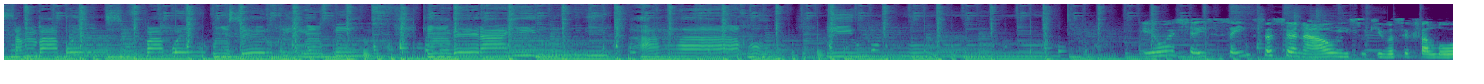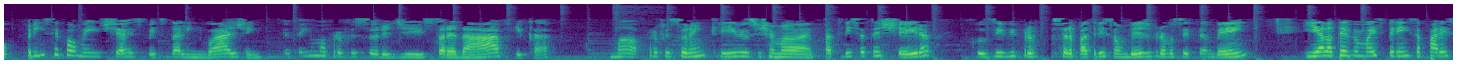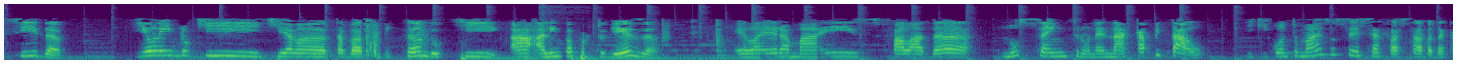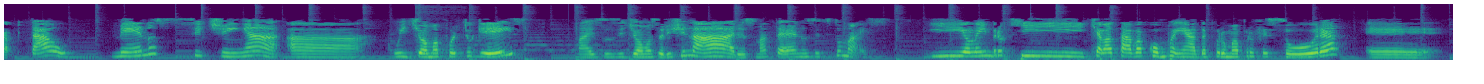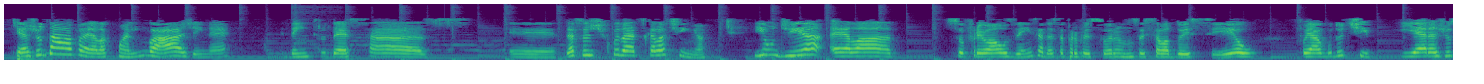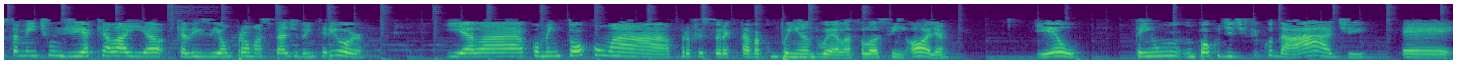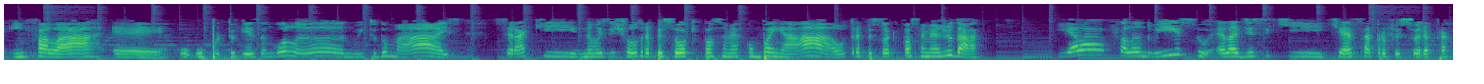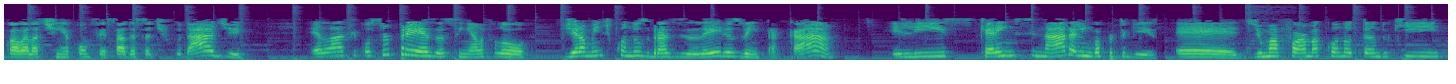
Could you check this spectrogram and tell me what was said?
Samba, boi, conhecer o Rio, enfim. Eu achei sensacional isso que você falou, principalmente a respeito da linguagem. Eu tenho uma professora de História da África, uma professora incrível, se chama Patrícia Teixeira. Inclusive, professora Patrícia, um beijo para você também. E ela teve uma experiência parecida. E eu lembro que, que ela estava comentando que a, a língua portuguesa ela era mais falada no centro, né, na capital e que quanto mais você se afastava da capital, menos se tinha a, o idioma português, mais os idiomas originários, maternos e tudo mais. E eu lembro que, que ela estava acompanhada por uma professora é, que ajudava ela com a linguagem, né? Dentro dessas, é, dessas dificuldades que ela tinha. E um dia ela sofreu a ausência dessa professora, não sei se ela adoeceu foi algo do tipo. E era justamente um dia que ela ia, que eles iam para uma cidade do interior. E ela comentou com a professora que estava acompanhando ela, falou assim: "Olha, eu tenho um, um pouco de dificuldade é, em falar é, o, o português angolano e tudo mais. Será que não existe outra pessoa que possa me acompanhar, outra pessoa que possa me ajudar?" E ela falando isso, ela disse que, que essa professora para qual ela tinha confessado essa dificuldade, ela ficou surpresa, assim. Ela falou: geralmente quando os brasileiros vêm para cá, eles querem ensinar a língua portuguesa, é, de uma forma conotando que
